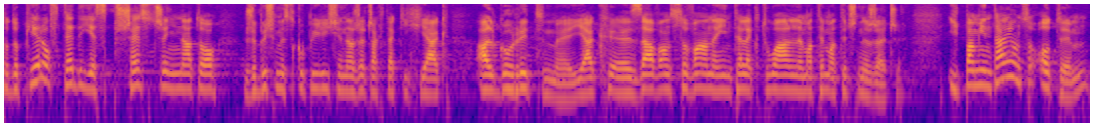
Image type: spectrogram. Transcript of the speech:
to dopiero wtedy jest przestrzeń na to, żebyśmy skupili się na rzeczach takich jak algorytmy, jak e, zaawansowane intelektualne, matematyczne rzeczy. I pamiętając o tym,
